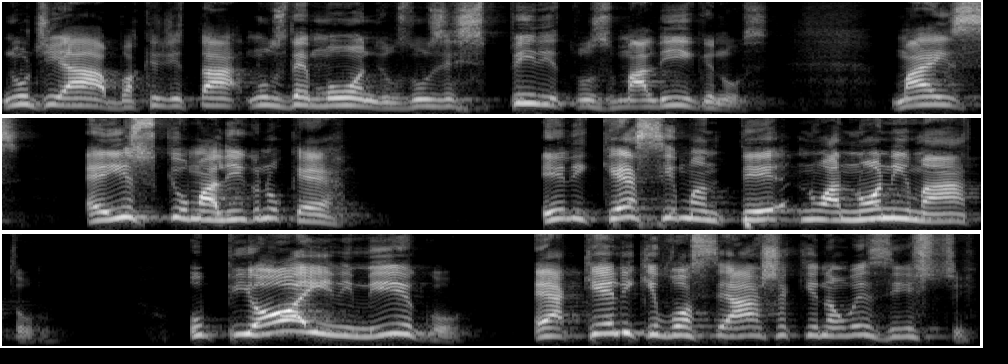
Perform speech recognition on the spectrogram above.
no diabo, acreditar nos demônios, nos espíritos malignos. Mas é isso que o maligno quer. Ele quer se manter no anonimato. O pior inimigo é aquele que você acha que não existe.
